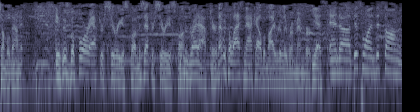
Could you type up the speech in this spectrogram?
tumble down it. Is this before or after Serious Fun? This is after Serious Fun. This is right after. That was the last knack album I really remember. Yes, and uh, this one, this song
